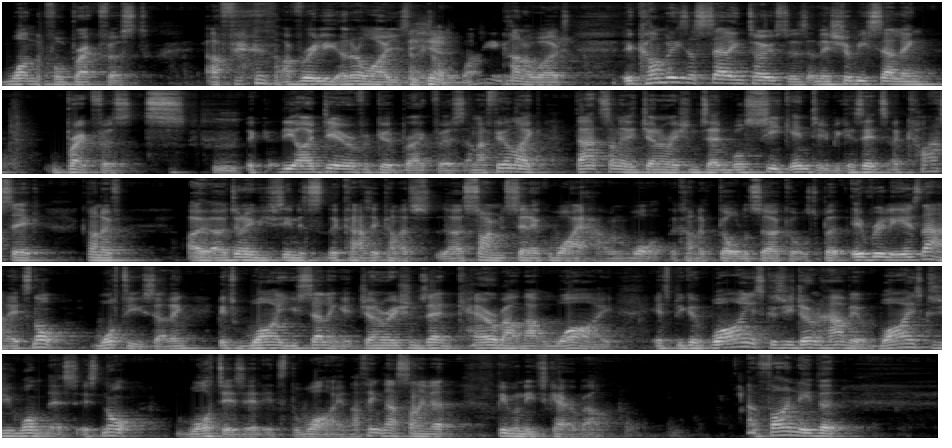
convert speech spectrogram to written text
wonderful breakfast I feel, I've really, I don't know why you say yeah. but I think it kind of works. If companies are selling toasters and they should be selling breakfasts, mm. the, the, idea of a good breakfast. And I feel like that's something that Generation Z will seek into because it's a classic kind of I, I, don't know if you've seen this, the classic kind of uh, Simon Sinek why, how, and what, the kind of golden circles, but it really is that. It's not what are you selling, it's why are you selling it. Generation Z care about that why. It's because why is because you don't have it. Why is because you want this. It's not what is it, it's the why. And I think that's something that people need to care about. And finally, that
